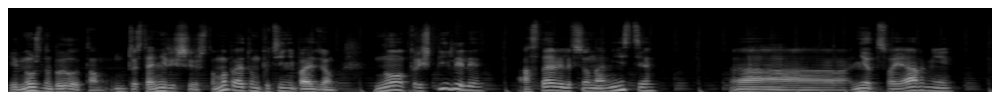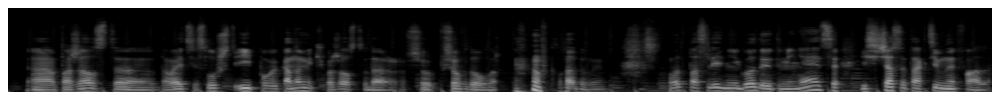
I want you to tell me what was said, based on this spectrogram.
и нужно было там, ну, то есть они решили, что мы по этому пути не пойдем, но пришпилили, оставили все на месте, а, нет своей армии, пожалуйста, давайте слушать. И по экономике, пожалуйста, да, все, все в доллар вкладываем. Вот последние годы это меняется, и сейчас это активная фаза.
